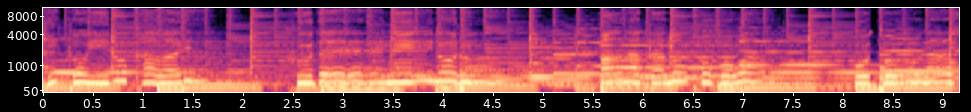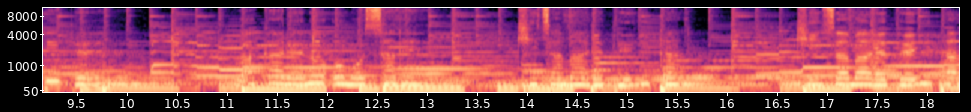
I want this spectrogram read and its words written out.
一色変わり筆重さで刻まれていた。刻まれていた。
